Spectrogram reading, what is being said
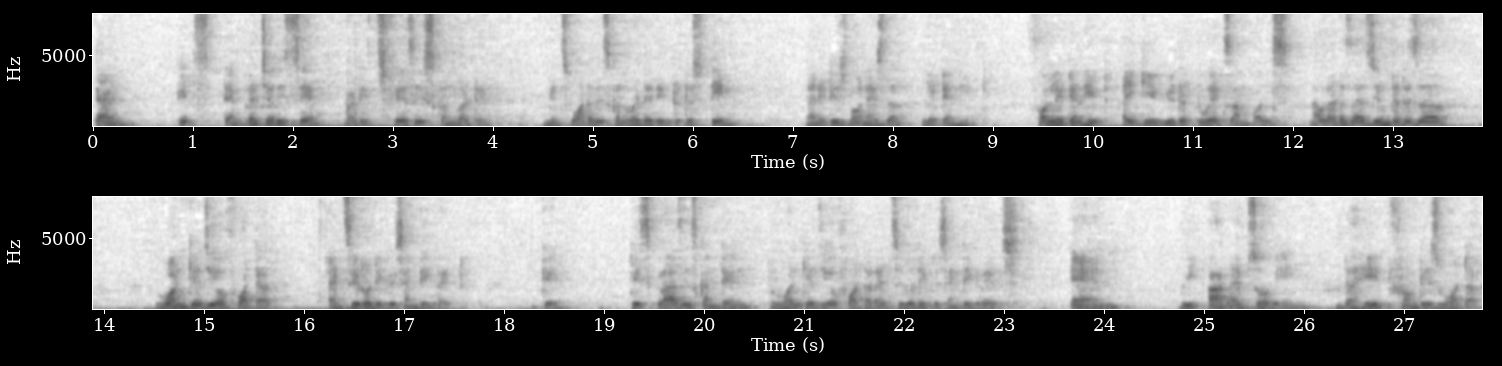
then its temperature is same but its phase is converted means water is converted into the steam and it is known as the latent heat. For latent heat I gave you the two examples. Now let us assume there is a 1 kg of water at 0 degree centigrade. Okay, this glass is contained the 1 kg of water at 0 degree centigrade and we are absorbing the heat from this water.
